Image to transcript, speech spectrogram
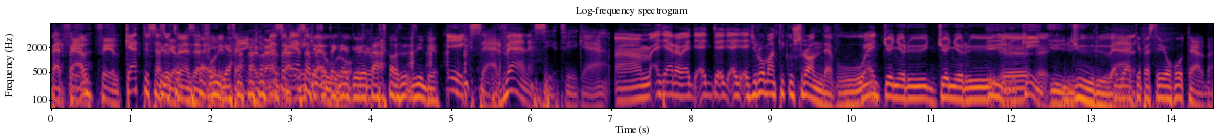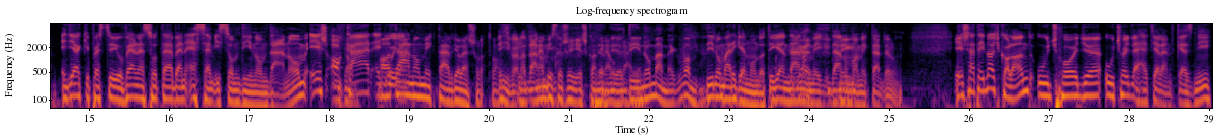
per fel. Fél, fél. 250 ezer forint fejenként. Ez a, ez a beugró. nélkül jött át az e-mail. Ékszer, wellness hétvége, um, egy, egy, egy, egy, egy, egy romantikus rendezvú, egy gyönyörű, gyönyörű Gyűrű, két gyűrű. Egy gyűrűvel. elképesztő jó hotelben. Egy elképesztő jó wellness hotelben eszem, iszom, dínom, dánom, és akár egy a olyan... Dánon még tárgyalás alatt van. Így van, a Dánon. Nem biztos, hogy egy skandináv a. Dino már megvan? Dino már igen mondott, igen, Dánom még, Dánom még tárgyalunk. És hát egy nagy kaland, úgyhogy, úgyhogy lehet jelentkezni,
